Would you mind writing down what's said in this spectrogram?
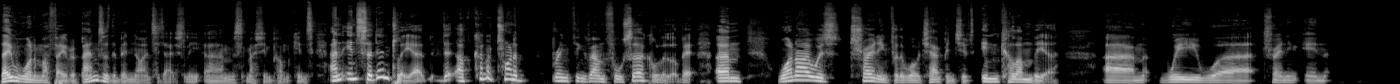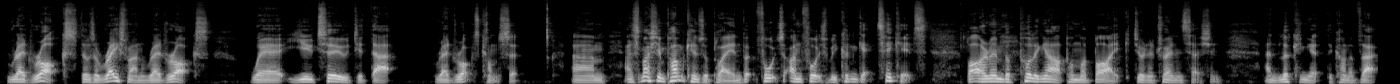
they were one of my favourite bands of the mid '90s, actually, um, Smashing Pumpkins. And incidentally, uh, I'm kind of trying to bring things around full circle a little bit. Um, when I was training for the World Championships in Colombia, um, we were training in Red Rocks. There was a race around Red Rocks where U2 did that Red Rocks concert. Um, and Smashing Pumpkins were playing, but fort- unfortunately, we couldn't get tickets. But I remember pulling up on my bike during a training session and looking at the kind of that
